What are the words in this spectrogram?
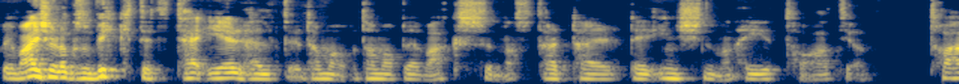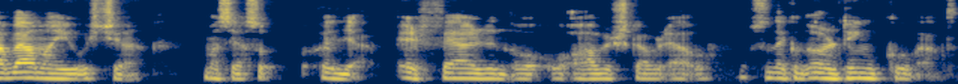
Jag vet inte hur så viktigt det är helt, tar man, tar man blir vuxen, alltså tar, tar, det är inte man har ta att jag, ta här var man ju inte, man säger så, ölja, erfären och, och avskavar av, så det kan öra ting och allt.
